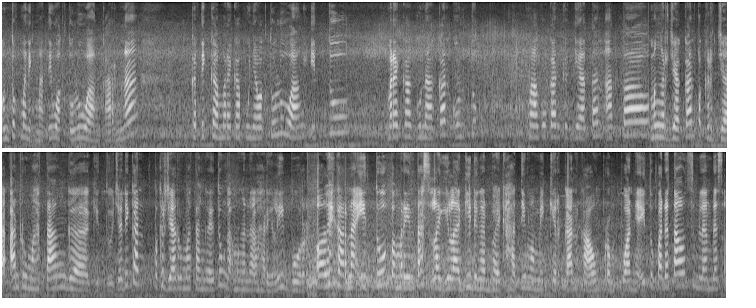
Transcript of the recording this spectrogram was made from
untuk menikmati waktu luang. Karena ketika mereka punya waktu luang itu mereka gunakan untuk melakukan kegiatan atau mengerjakan pekerjaan rumah tangga gitu. Jadi kan pekerjaan rumah tangga itu nggak mengenal hari libur. Oleh karena itu pemerintah lagi-lagi dengan baik hati memikirkan kaum perempuan yaitu pada tahun 1940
